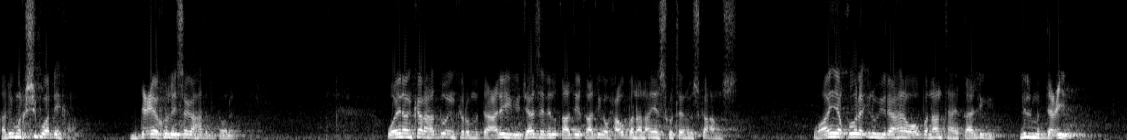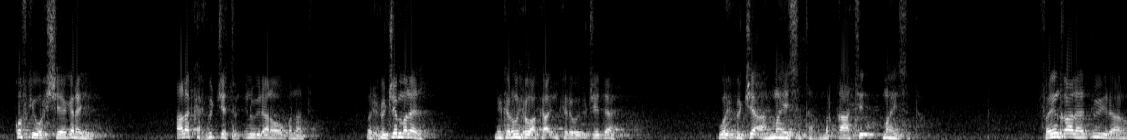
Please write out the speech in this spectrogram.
qaaligu marka shib waa dhihi karaa muddaciga kolley isagaa hadli doona. Wain ankara hadduu inkiro mudda calayhi ijaaza lilqaadi qaadiga waxaa u bannaan an yaskuta inuu iska aamuso wa an yaquula inuu yidhaahana waa u bannaan tahay qaaligii lilmuddacii qofkii wax sheeganayay alaka xujatun inuu yidhahna waa u bannaanta. War xujo ma leeda ninkan wixii waa kaa inkiray waad ujeeddaa wax xujo ah ma haysataa markhaati ma haysataa fa in qaala hadduu yidhaaho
